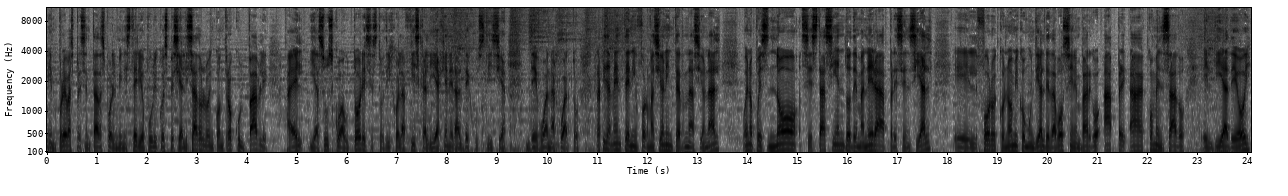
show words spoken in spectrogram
en pruebas presentadas por el Ministerio Público Especializado, lo encontró culpable a él y a sus coautores, esto dijo la Fiscalía General de Justicia de Guanajuato. Rápidamente en información internacional, bueno, pues no se está haciendo de manera presencial el Foro Económico Mundial de Davos, sin embargo, ha, comenzado el día de hoy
